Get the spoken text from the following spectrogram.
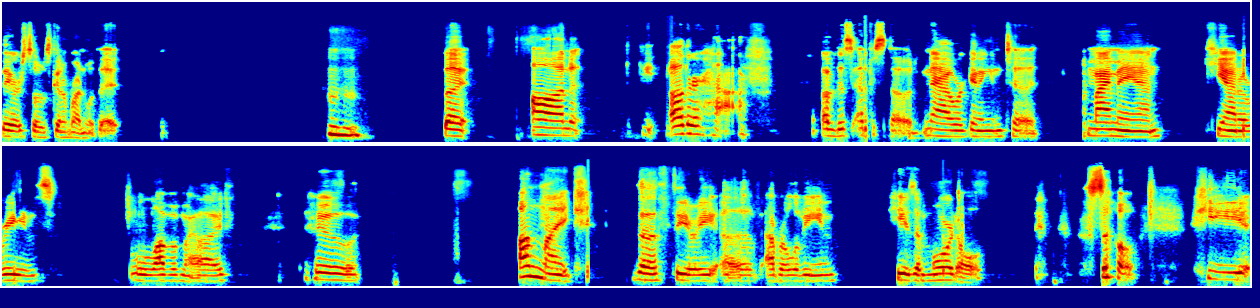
they were still just gonna run with it. hmm But on the other half of this episode, now we're getting into my man, Keanu Reeves, love of my life, who, unlike the theory of Avril Lavigne, he is immortal. so he,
